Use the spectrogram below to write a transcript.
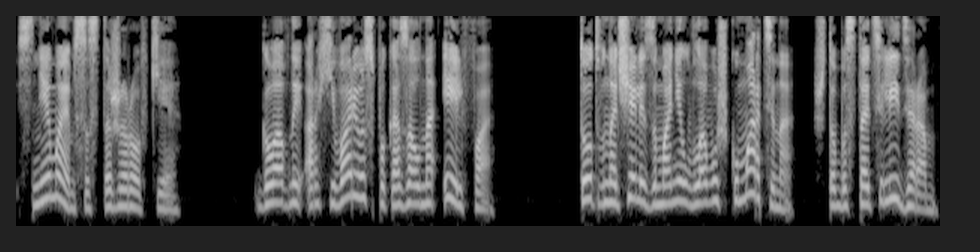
снимаем со стажировки. Главный архивариус показал на эльфа. Тот вначале заманил в ловушку Мартина, чтобы стать лидером.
